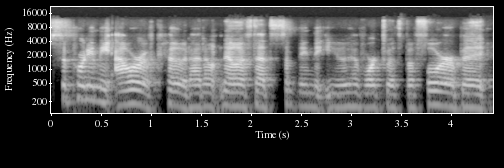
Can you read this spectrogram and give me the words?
Supporting the hour of code. I don't know if that's something that you have worked with before, but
